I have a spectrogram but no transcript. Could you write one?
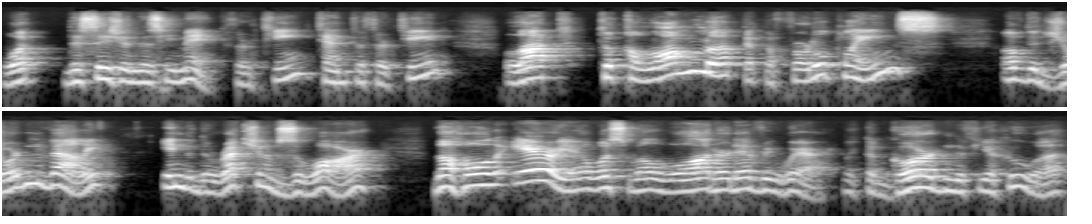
what decision does he make? 13, 10 to 13. Lot took a long look at the fertile plains of the Jordan Valley in the direction of Zoar. The whole area was well watered everywhere, like the garden of Yahuwah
